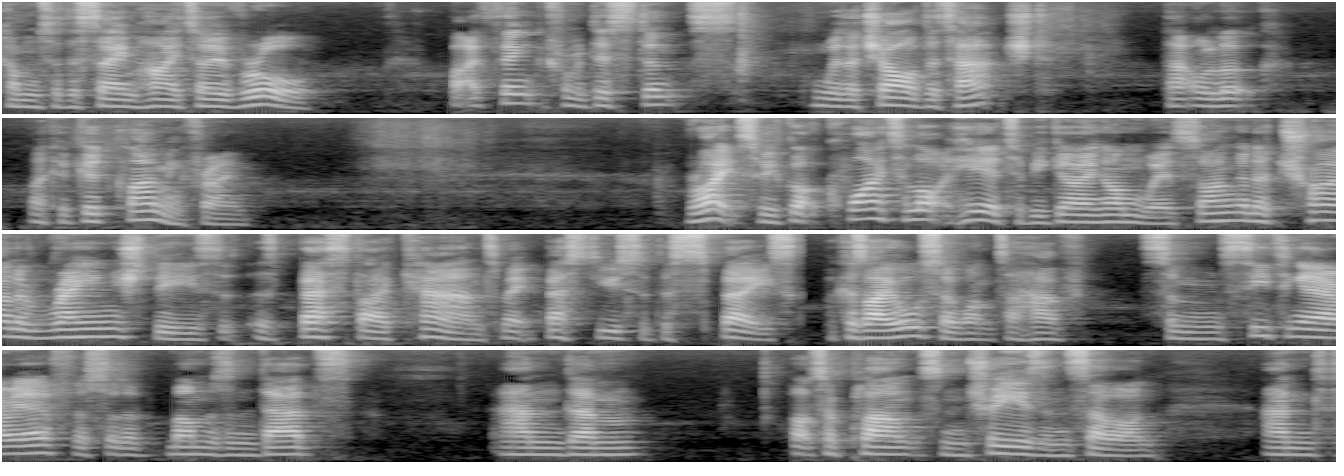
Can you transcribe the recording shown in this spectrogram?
come to the same height overall. But I think from a distance with a child attached that will look like a good climbing frame. Right, so we've got quite a lot here to be going on with, so I'm going to try and arrange these as best I can to make best use of the space, because I also want to have some seating area for sort of mums and dads, and um, lots of plants and trees and so on. And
